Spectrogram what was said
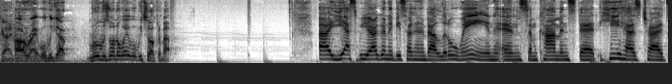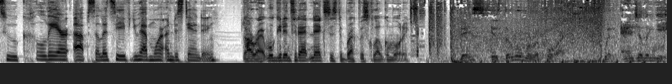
God All right, well we got rumors on the way. What we talking about? Uh, yes, we are going to be talking about Little Wayne and some comments that he has tried to clear up. So let's see if you have more understanding. All right, we'll get into that next. It's the Breakfast Club. Good morning. This is the Rumor Report with Angela Yee.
